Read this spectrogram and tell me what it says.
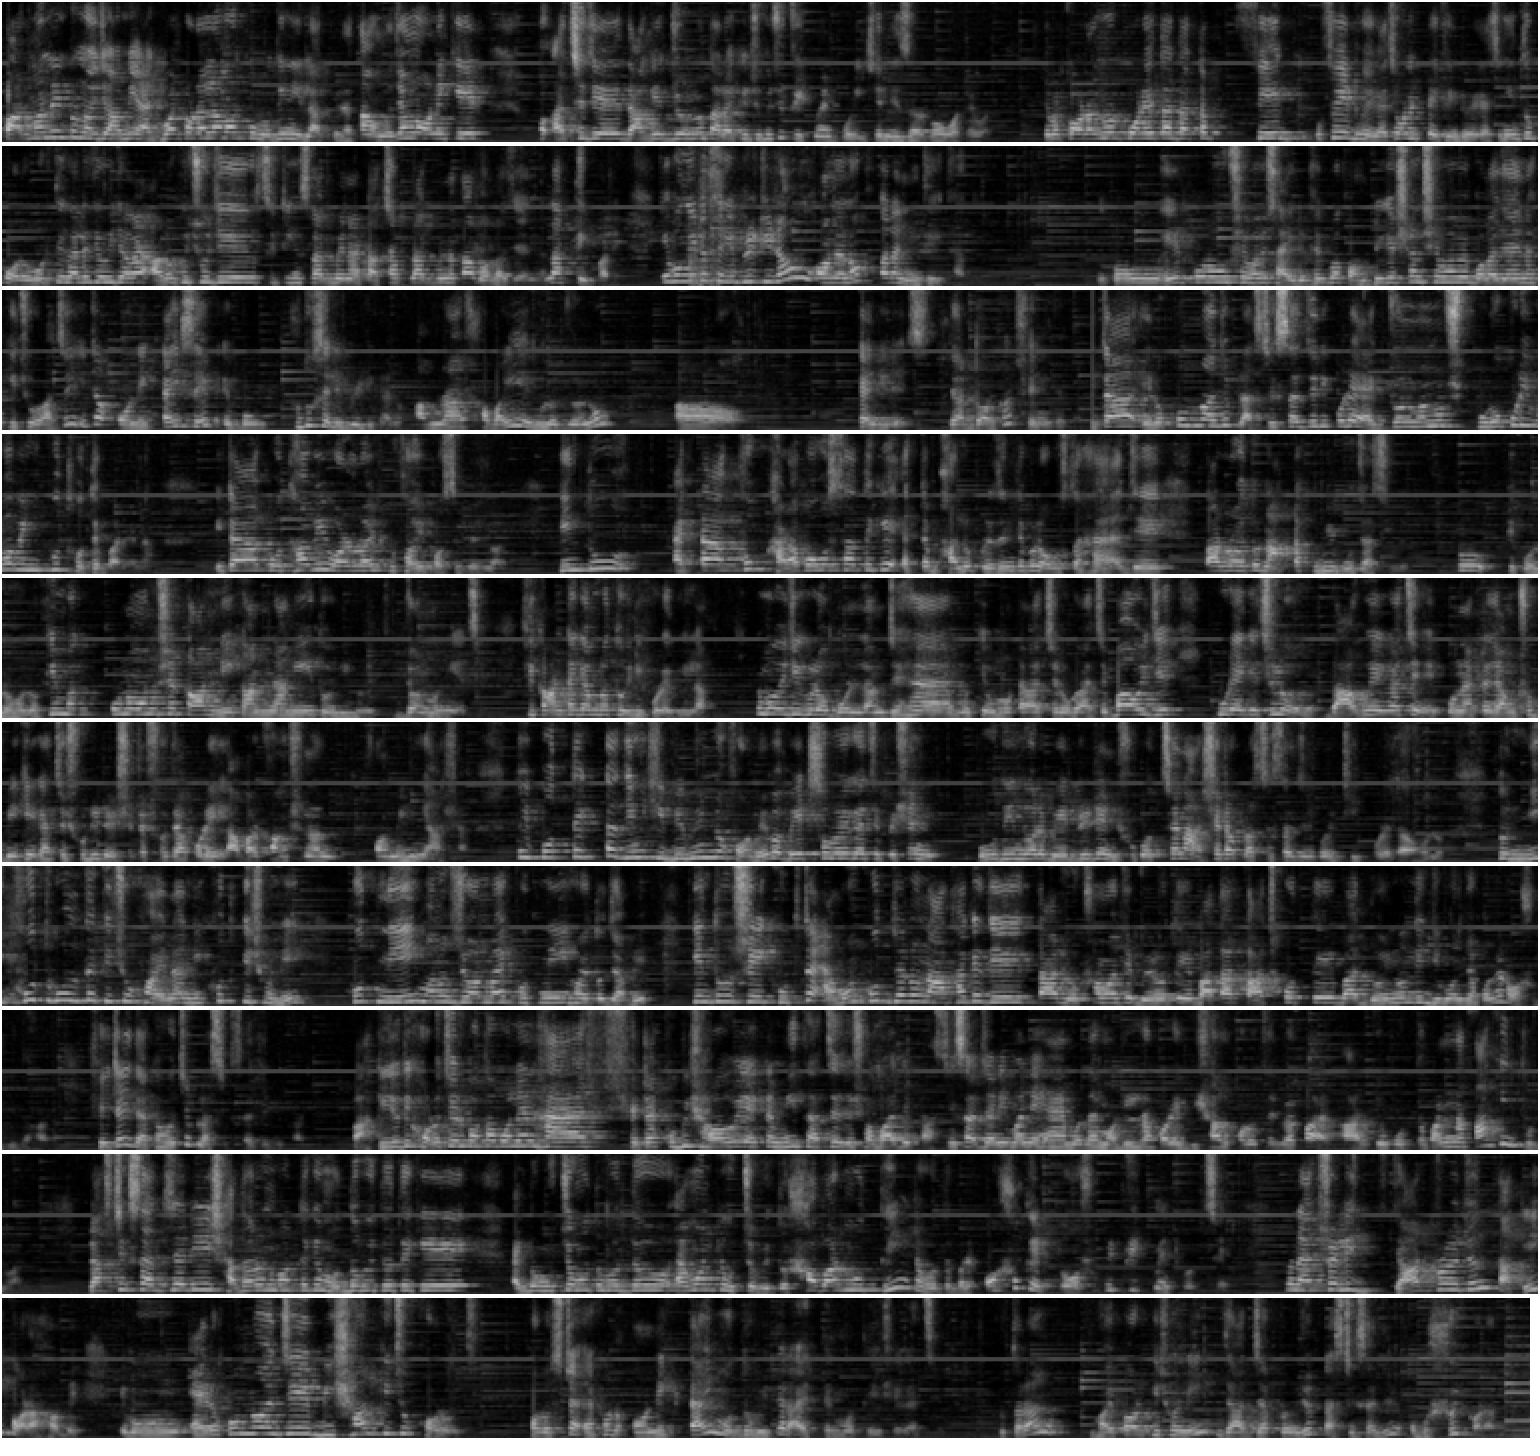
পার্মানেন্টও নয় যে আমি একবার করালে আমার কোনোদিনই লাগবে না। তাও নয় যেমন অনেকের আছে যে দাগের জন্য তারা কিছু কিছু ট্রিটমেন্ট করিয়েছে লেজার বা হোয়াট এভার এবার করানোর পরে তার দাগটা ফেড ফেড হয়ে গেছে, অনেকটাই ফেড হয়ে গেছে। কিন্তু পরবর্তীকালে যে ওই জায়গায় আরও কিছু যে সিটিংস লাগবে না টাচ আপ লাগবে না, তা বলা যায় না, লাগতেই পারে। এবং এটা সেলিব্রিটিরাও অন অ্যান্ড অফ তারা নিতেই থাকে। এবং এর কোনো সেভাবে সাইড এফেক্ট বা কমপ্লিকেশন সেভাবে বলা যায় না, কিছু আছে। এটা অনেকটাই সেফ এবং শুধু সেলিব্রিটি কেন, আমরা সবাই এগুলোর জন্য ক্যান্ডিডেটস যার দরকার সে নিতে পারে। এটা এরকম নয় যে প্লাস্টিক সার্জারি করে একজন মানুষ পুরোপুরিভাবে নিখুঁত হতে পারে না। এটা কোথাওই ওয়ার্ল্ড ওয়াইড কোথাওই পসিবল নয়। কিন্তু একটা খুব খারাপ অবস্থা থেকে একটা ভালো প্রেজেন্টেবল অবস্থা হ্যাঁ যে কারণ হয়তো নাকটা খুবই বোঝা ছিল। তো ঠিক হলো হলো? কিংবা কোনো মানুষের কান নেই, কান না নিয়েই তৈরি হয়েছে, জন্ম নিয়েছে। সেই কানটাকে আমরা তৈরি করে দিলাম। কিংবা ওই যেগুলো বললাম যে হ্যাঁ কেউ মোটা আছে, রোগা আছে, বা ওই যে পুড়ে গেছিল, দাগ হয়ে গেছে, কোনো একটা যে অংশ বেঁকে গেছে শরীরে, সেটা সোজা করে আবার ফাংশনাল ফর্মে নিয়ে আসা। তো এই প্রত্যেকটা জিনিসই বিভিন্ন ফর্মে বা বেড সোর হয়ে গেছে পেশেন্ট বহুদিন ধরে বেড রিটেন শুকোচ্ছে না, সেটা প্লাস্টিক সার্জারি করে ঠিক করে দেওয়া হলো। তো নিখুঁত বলতে কিছু হয় না, নিখুঁত কিছু নেই। খুঁত নিয়েই মানুষ জন্মায় খুঁত নিয়েই হয়তো যাবে। কিন্তু সেই খুঁতটা এমন খুঁত যেন না থাকে যে তার লোক সমাজে বেরোতে বা তার কাজ করতে বা দৈনন্দিন জীবনযাপনের অসুবিধা হয়। সেটাই দেখা হচ্ছে প্লাস্টিক সার্জারি কাজ বাকি যদি খরচের কথা বলেন হ্যাঁ সেটা খুবই স্বাভাবিক একটা মিথ আছে যে সবাই যে প্লাস্টিক সার্জারি মানে হ্যাঁ বোধহয় মডেলরা করে, বিশাল খরচের ব্যাপার, আর কেউ করতে পারে না, তা কিন্তু নয়। প্লাস্টিক সার্জারি সাধারণ ঘর থেকে মধ্যবিত্ত থেকে একদম উচ্চ মধ্যবিত্ত, এমনকি উচ্চবিত্ত, সবার মধ্যেই এটা হতে পারে। অসুখের তো, অসুখের ট্রিটমেন্ট হচ্ছে। তো ন্যাচারালি যার প্রয়োজন তাকেই করা হবে। এবং এরকম নয় যে বিশাল কিছু খরচ। খরচটা এখন অনেকটাই মধ্যবিত্তের আয়ত্তের মধ্যে এসে গেছে। সুতরাং ভয় পাওয়ার কিছু নেই। যার যা প্রয়োজন প্লাস্টিক সার্জারি অবশ্যই করাবে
